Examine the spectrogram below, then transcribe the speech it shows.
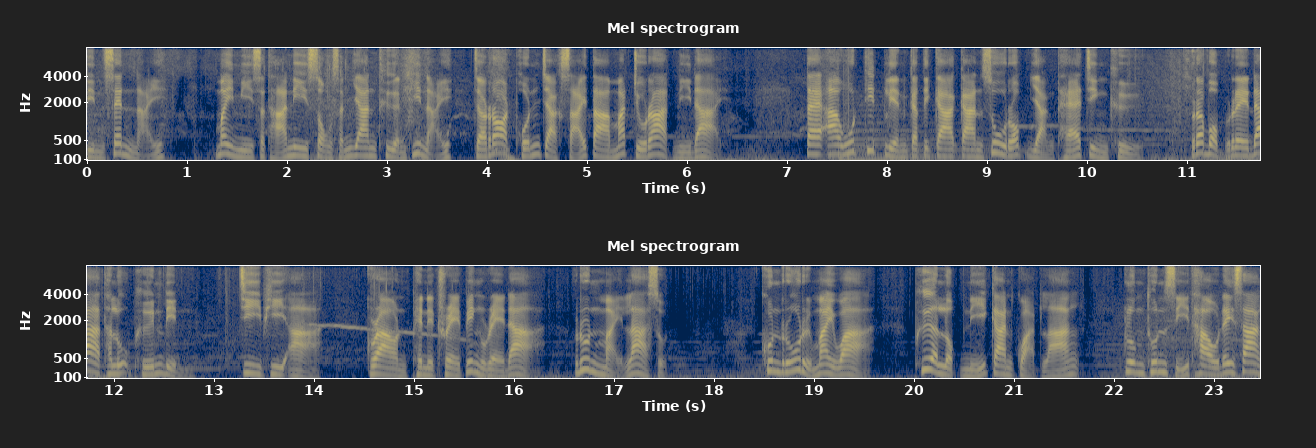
ดินเส้นไหน ไม่มีสถานีส่งสัญญาณเถื่อนที่ไหน จะรอดพ้นจากสายตามัจจุราชนี้ได้ แต่อาวุธที่เปลี่ยนกติกาการสู้รบอย่างแท้จริงคือ ระบบเรดาร์ทะลุพื้นดิน GPR Ground Penetrating Radar รุ่นใหม่ล่าสุด คุณรู้หรือไม่ว่า เพื่อหลบหนีการกวาดล้าง กลุ่มทุนสีเทาได้สร้าง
